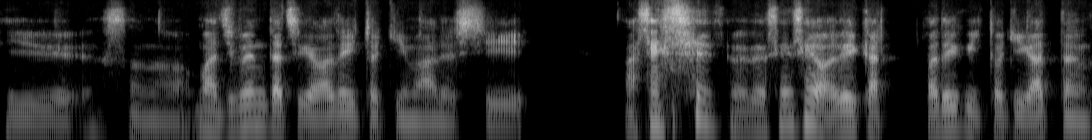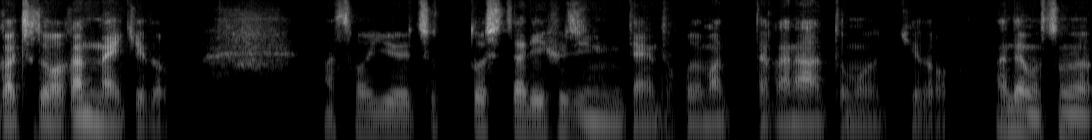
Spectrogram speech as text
ていうそのまあ自分たちが悪い時もあるし、まあ、先生先生が悪いか悪い時があったのかちょっと分かんないけど、まあ、そういうちょっとした理不尽みたいなところもあったかなと思うけど、まあ、でもその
